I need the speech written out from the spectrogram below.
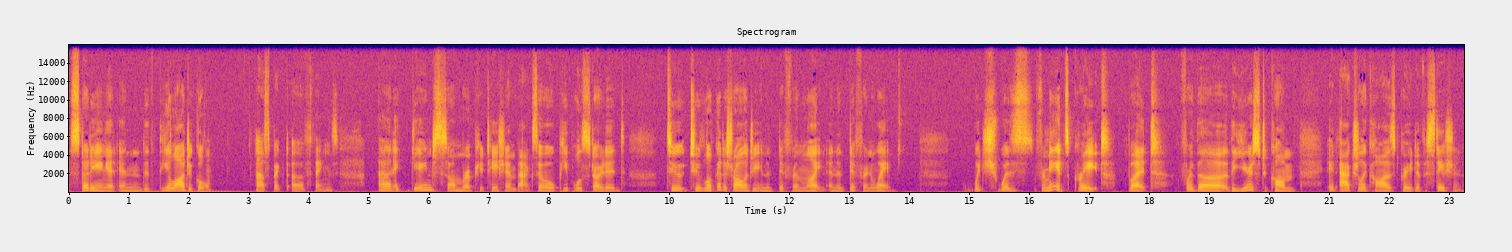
studying it in the theological aspect of things. And it gained some reputation back. So people started to to look at astrology in a different light in a different way which was for me it's great, but for the the years to come, it actually caused great devastation.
